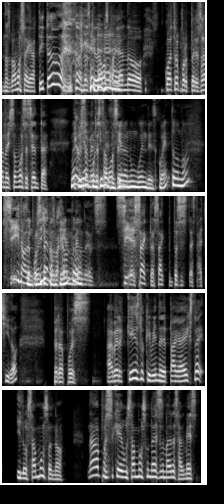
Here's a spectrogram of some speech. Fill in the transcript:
¿Nos vamos a gratuito o nos quedamos pagando cuatro por persona y somos 60? y justamente estamos hicieron un buen descuento, ¿no? Sí, no, de por sí ya nos bajaron. Sí, exacto, exacto. Entonces está, está chido. Pero pues, a ver, ¿qué es lo que viene de paga extra? ¿Y lo usamos o no? No, pues es que usamos una de esas madres al mes.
